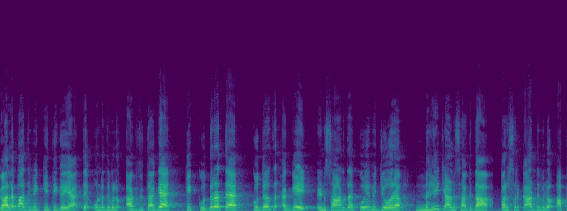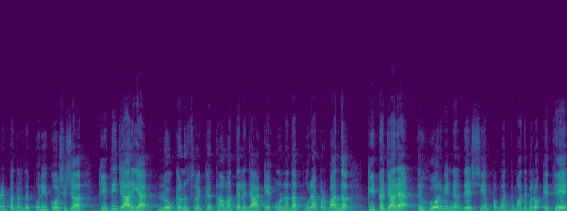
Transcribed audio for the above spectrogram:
ਗੱਲਬਾਤ ਵੀ ਕੀਤੀ ਗਈ ਹੈ ਤੇ ਉਹਨਾਂ ਦੇ ਵੱਲੋਂ ਆਖ ਦਿੱਤਾ ਗਿਆ ਕਿ ਕੁਦਰਤ ਹੈ, ਕੁਦਰਤ ਅੱਗੇ ਇਨਸਾਨ ਦਾ ਕੋਈ ਵੀ ਜ਼ੋਰ ਨਹੀਂ ਚੱਲ ਸਕਦਾ। ਪਰ ਸਰਕਾਰ ਦੇ ਵੱਲੋਂ ਆਪਣੇ ਪੱਧਰ ਤੇ ਪੂਰੀ ਕੋਸ਼ਿਸ਼ ਕੀਤੀ ਜਾ ਰਹੀ ਹੈ। ਲੋਕਾਂ ਨੂੰ ਸੁਰੱਖਿਅਤ ਥਾਵਾਂ ਤੇ ਲਿਜਾ ਕੇ ਉਹਨਾਂ ਦਾ ਪੂਰਾ ਪ੍ਰਬੰਧ ਕੀਤਾ ਜਾ ਰਿਹਾ ਹੈ ਤੇ ਹੋਰ ਵੀ ਨਿਰਦੇਸ਼ ਸੀਐਮ ਭਗਵੰਤ ਮਾਨ ਦੇ ਵੱਲੋਂ ਇੱਥੇ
